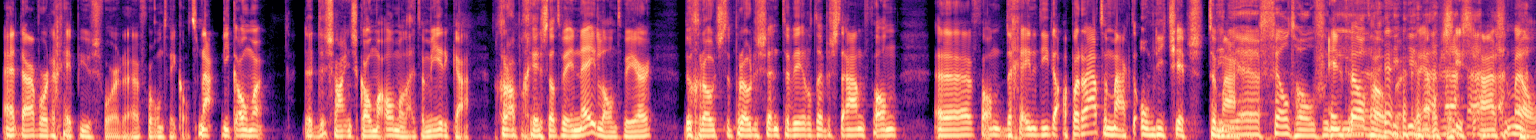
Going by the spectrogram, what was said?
En daar worden GPU's voor, uh, voor ontwikkeld. Nou, die komen, de designs komen allemaal uit Amerika. Grappig is dat we in Nederland weer de grootste producent ter wereld hebben staan van, uh, van degene die de apparaten maakte om die chips te die, maken. Uh, Veldhoven. In die, Veldhoven, uh, ja. precies. ASML.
